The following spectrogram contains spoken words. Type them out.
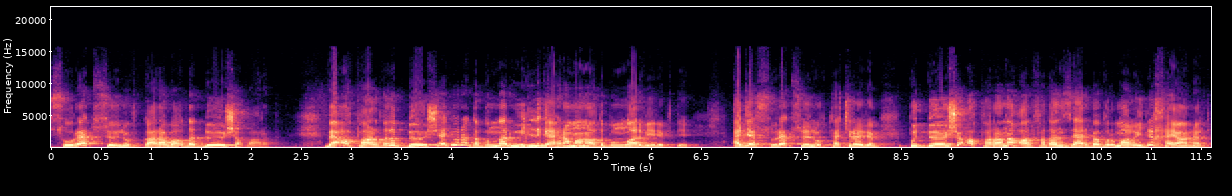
Surət Hüseynov Qarabağda döyüş aparıb. Və apardığı döyüşə görə də bunlar milli qəhrəman adı bunlar veribdi. Əgər Surət Hüseynov təkrar edirəm, bu döyüşü aparana arxadan zərbə vurmaq idi xəyanət.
